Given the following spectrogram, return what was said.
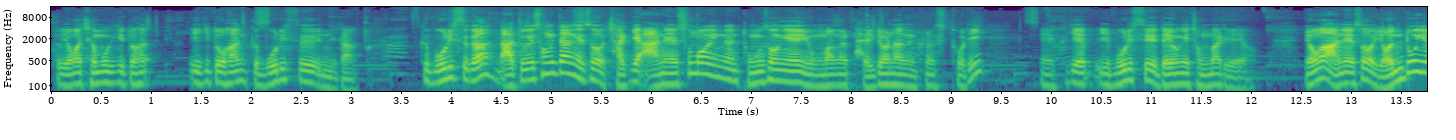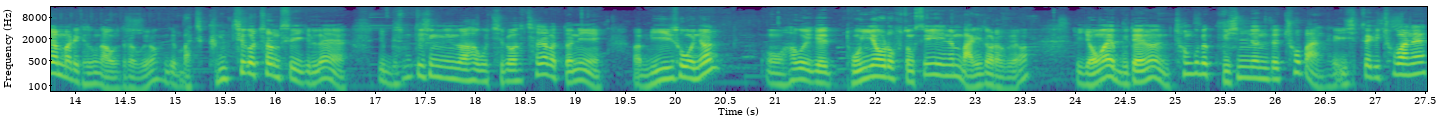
그 영화 제목이기도 한, 이기도 한 그 모리스입니다. 그 모리스가 나중에 성장해서 자기 안에 숨어있는 동성애의 욕망을 발견하는 그런 스토리? 예, 그게 이 모리스의 내용의 전말이에요. 영화 안에서 연동이란 말이 계속 나오더라고요. 근데 마치 금치어처럼 쓰이길래 무슨 뜻인가 하고 집에 가서 찾아봤더니 아, 미소년 어, 하고 이게 동의어로 보통 쓰이는 말이더라고요. 영화의 무대는 1990년대 초반, 그러니까 20세기 초반의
